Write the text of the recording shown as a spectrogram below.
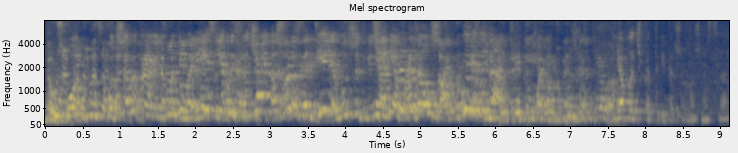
Да уже Вот, придется вот это вы правильно подумали. Если вы случайно что-то задели, лучше движение продолжать. Вроде вы так и придумали. Яблочко 3 даже можно сделать.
